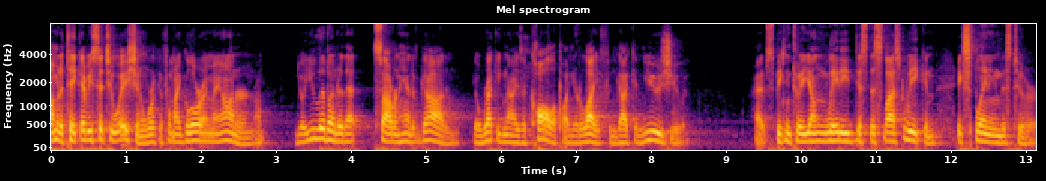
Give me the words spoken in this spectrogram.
I'm going to take every situation and work it for my glory and my honor. And you, know, you live under that sovereign hand of God, and you'll recognize a call upon your life, and God can use you. I was speaking to a young lady just this last week and explaining this to her.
